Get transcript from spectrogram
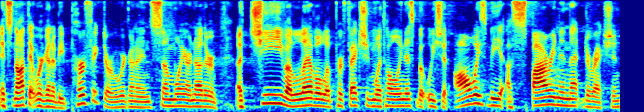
It's not that we're going to be perfect or we're going to, in some way or another, achieve a level of perfection with holiness, but we should always be aspiring in that direction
